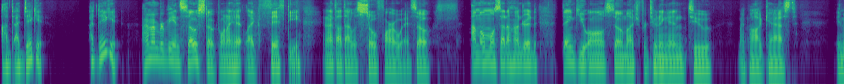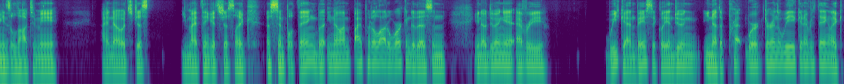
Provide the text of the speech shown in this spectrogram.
I, I dig it. I dig it. I remember being so stoked when I hit like 50, and I thought that was so far away. So I'm almost at 100. Thank you all so much for tuning in to my podcast. It means a lot to me. I know it's just you might think it's just like a simple thing, but you know, I'm, I put a lot of work into this and, you know, doing it every weekend basically and doing, you know, the prep work during the week and everything. Like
